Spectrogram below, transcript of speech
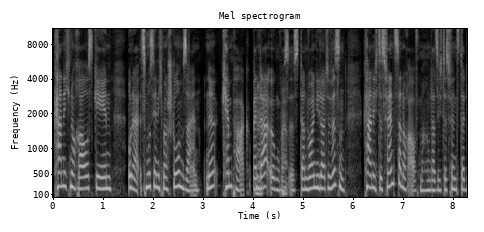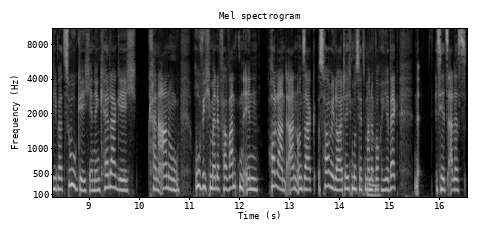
Kann ich noch rausgehen? Oder es muss ja nicht mal Sturm sein, ne? Camppark, wenn Ja. da irgendwas Ja. ist, dann wollen die Leute wissen, kann ich das Fenster noch aufmachen? Lasse ich das Fenster lieber zu? Gehe ich in den Keller? Gehe ich keine Ahnung, rufe ich meine Verwandten in Holland an und sag, sorry Leute, ich muss jetzt mal eine Woche hier weg. Ne, Ist jetzt alles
